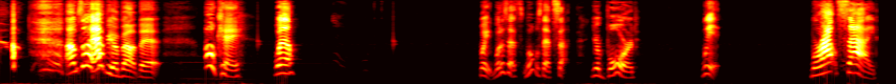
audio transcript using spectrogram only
I'm so happy about that. Okay, well, wait, what is that? What was that? You're bored. Wait, we're outside.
